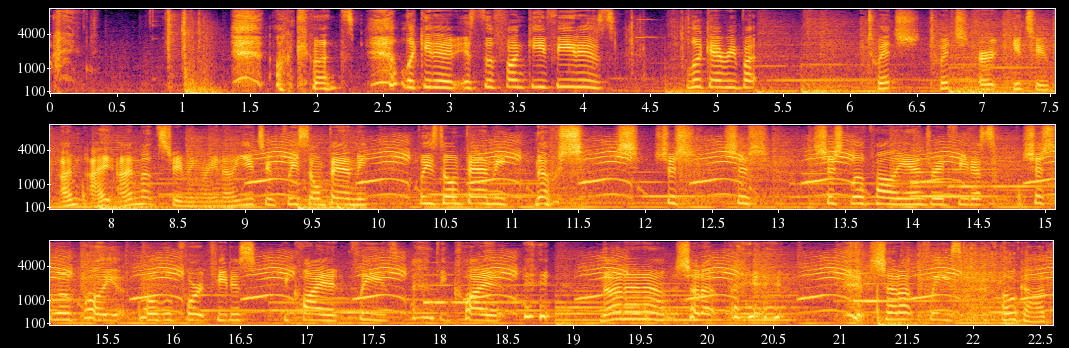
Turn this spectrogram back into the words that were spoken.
oh god. Look at it. It's the funky fetus. Look, everybody. Twitch, Twitch, or YouTube. I'm I, I'm not streaming right now. YouTube, please don't ban me. Please don't ban me. No, shh, shh, shush, shush, shush, low poly android fetus. Shush, low poly mobile port fetus. Be quiet, please. Be quiet. no, no, no. Shut up. Shut up, please. Oh gods.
